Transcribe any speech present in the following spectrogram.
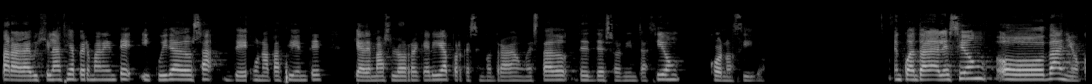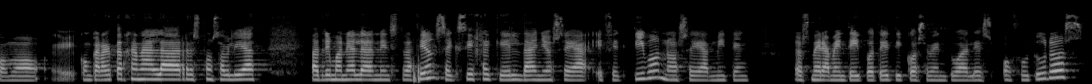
para la vigilancia permanente y cuidadosa de una paciente que además lo requería porque se encontraba en un estado de desorientación conocido. En cuanto a la lesión o daño, como eh, con carácter general la responsabilidad patrimonial de la Administración, se exige que el daño sea efectivo, no se admiten los meramente hipotéticos, eventuales o futuros,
